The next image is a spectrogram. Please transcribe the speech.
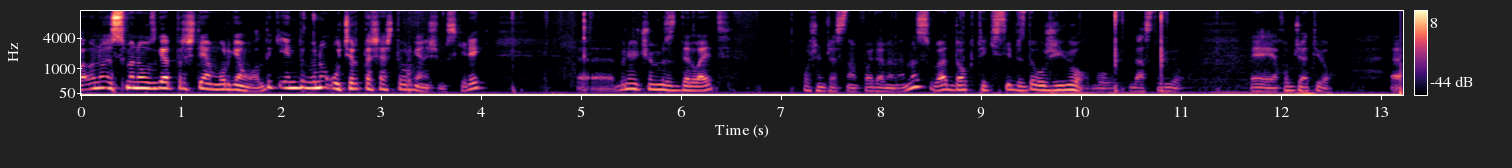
va uni ismini o'zgartirishni ham o'rganib oldik. Endi buni o'chirib tashlashni o'rganishimiz kerak. Uchun biz delete qo'shimchasidan foydalanamiz va doc txt bizda уже yo'q bu dastur yo'q e, hujjat yo'q. E,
